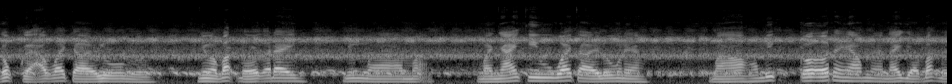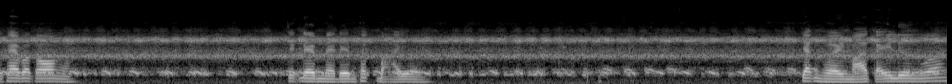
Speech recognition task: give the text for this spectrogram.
gốc gạo quá trời luôn rồi. Nhưng mà bắt được ở đây, nhưng mà mà mà nhái kêu quá trời luôn nè. Mà không biết có ớt hay không nè, nãy giờ bắt được hai ba con à chắc đêm này đêm thất bại rồi. Chắc người mở cậy lương quá.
